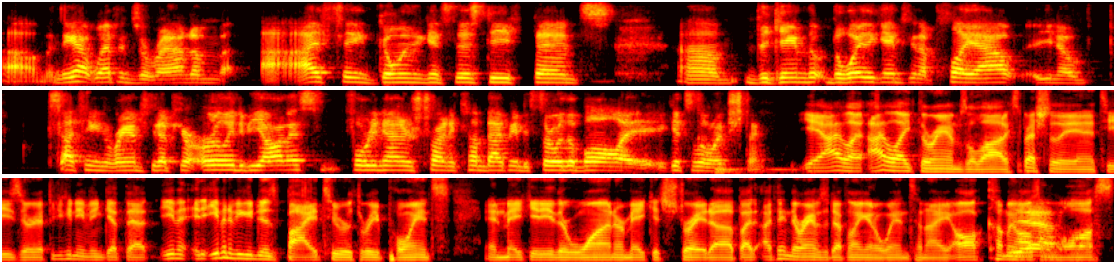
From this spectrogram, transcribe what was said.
um, and they got weapons around him. I think going against this defense, um, the game, the, the way the game's going to play out, you know, I think the Rams get up here early, to be honest. 49ers trying to come back, maybe throw the ball. It gets a little interesting. Yeah, I like I like the Rams a lot, especially in a teaser. If you can even get that, even even if you can just buy two or three points and make it either one or make it straight up, I, I think the Rams are definitely going to win tonight. All coming yeah. off a loss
